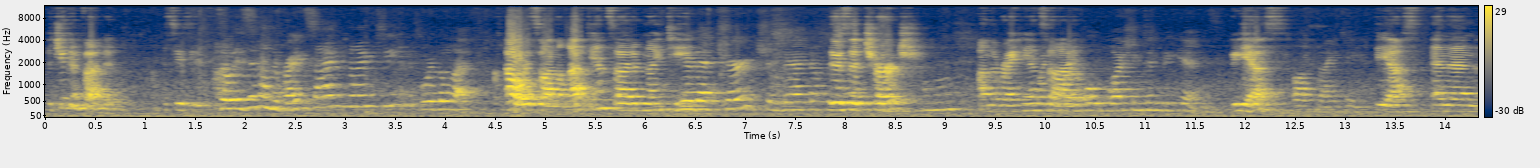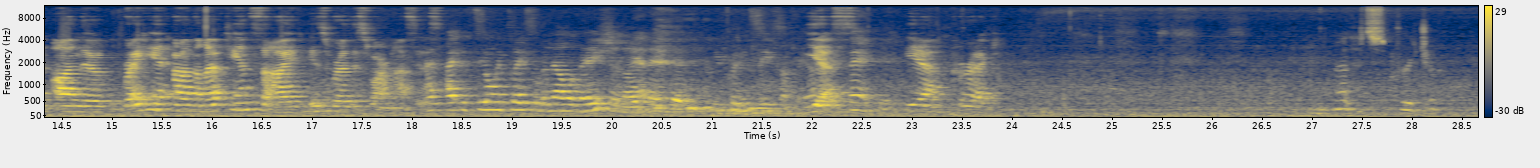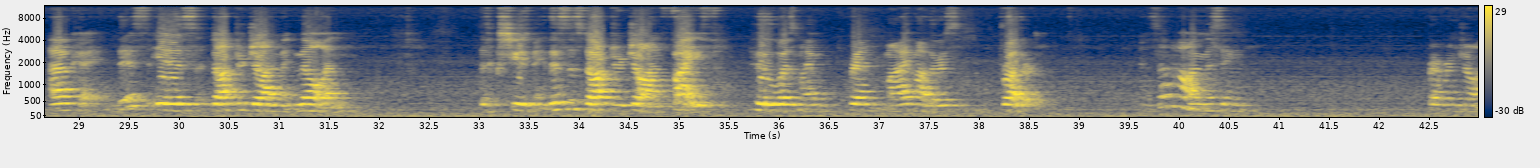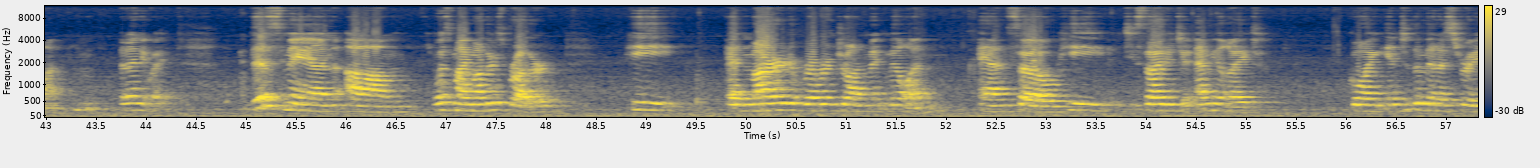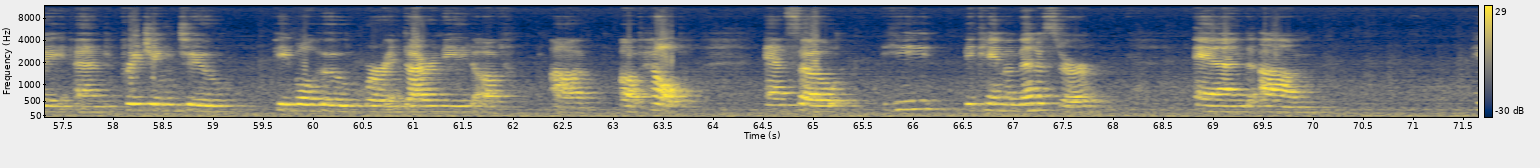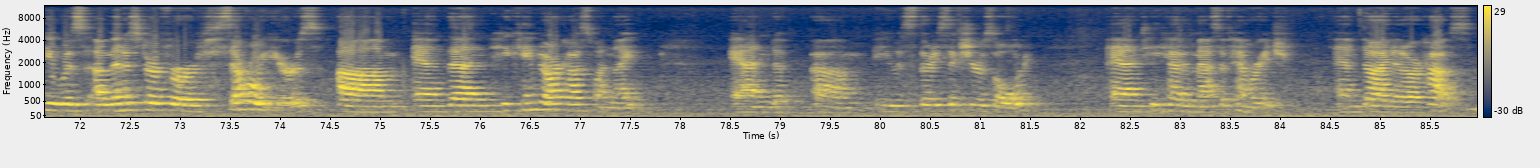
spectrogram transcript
But you can find it. It's easy to So is it on the right side of 19 or the left? Oh, it's on the left-hand side of 19. Near 19. that church and back up? There's a church Mhm. on the right-hand side. Old Washington begins, Yes, off 19. yes. And then on the right-hand, on the left-hand side is where this farmhouse is. I- I- It's the only place with an elevation, I think, that you couldn't see something. Okay, Yes. Thank you. Yeah, correct. That's preacher. Okay, this is Dr. John McMillan. Excuse me, this is Dr. John Fife, who was my grand, my mother's brother. And somehow I'm missing Reverend John. But anyway, this man um, was my mother's brother. He admired Reverend John McMillan, and so he decided to emulate going into the ministry and preaching to people who were in dire need of, uh, of help. And so he became a minister and um, he was a minister for several years. Um, and then he came to our house one night and um, he was 36 years old and he had a massive hemorrhage and died at our house.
